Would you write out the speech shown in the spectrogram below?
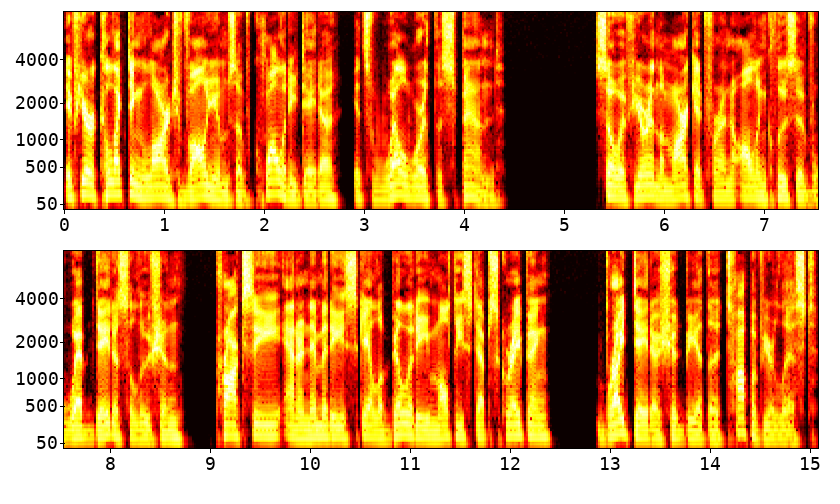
If you're collecting large volumes of quality data, it's well worth the spend. So if you're in the market for an all-inclusive web data solution, proxy, anonymity, scalability, multi-step scraping, Bright Data should be at the top of your list.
